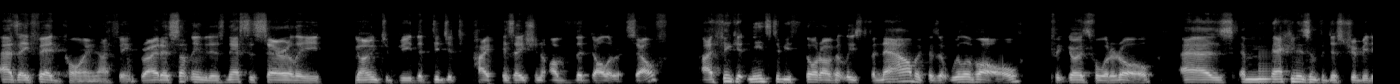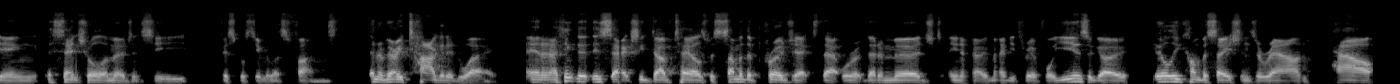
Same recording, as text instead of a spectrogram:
as a Fed coin. I think right as something that is necessarily going to be the digitization of the dollar itself. I think it needs to be thought of, at least for now, because it will evolve if it goes forward at all, as a mechanism for distributing essential emergency fiscal stimulus funds in a very targeted way. And I think that this actually dovetails with some of the projects that were that emerged, you know, maybe three or four years ago, early conversations around how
